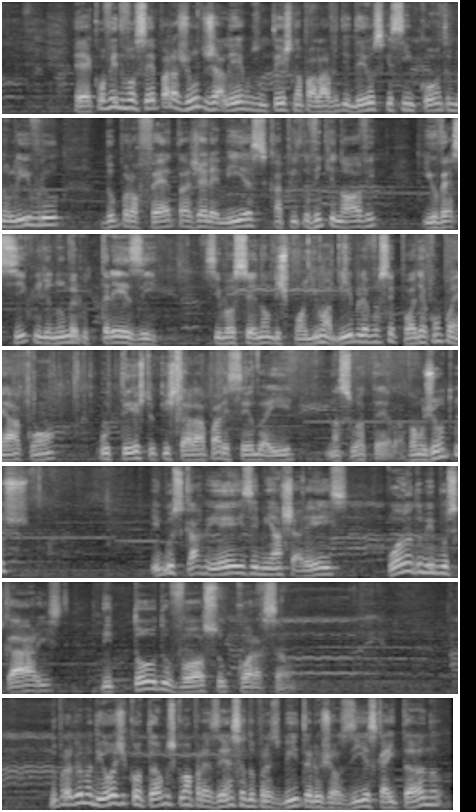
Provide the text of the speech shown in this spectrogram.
É, convido você para juntos já lermos um texto na Palavra de Deus que se encontra no livro do profeta Jeremias, capítulo 29, e o versículo de número 13. Se você não dispõe de uma Bíblia, você pode acompanhar com o texto que estará aparecendo aí na sua tela. Vamos juntos? E buscar-me-eis e me achareis quando me buscareis de todo o vosso coração. No programa de hoje contamos com a presença do presbítero Josias Caetano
